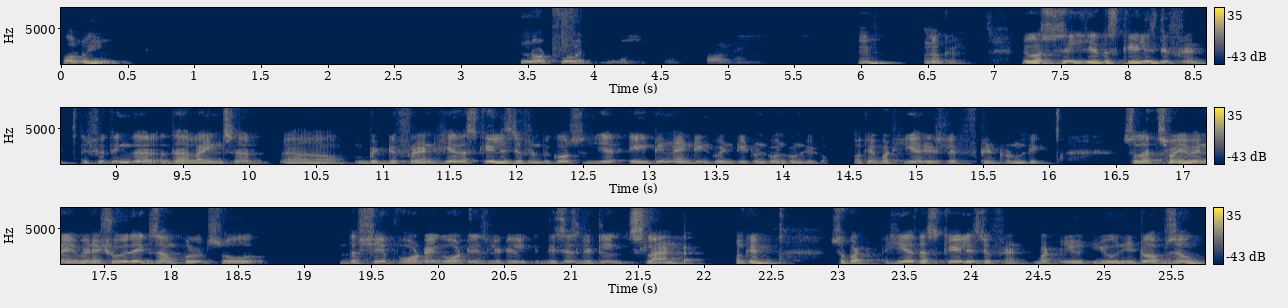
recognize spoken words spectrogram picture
Following? Not following. Following. Hmm? Okay, because see here the scale is different. If you think the, the lines are uh, a bit different, here the scale is different because here 18, 19, 20, 21, 22. Okay, but here it's like 15, 20. So that's why when I when I show you the example, so the shape what I got is little, this is little slant. Okay, so but here the scale is different, but you, you need to observe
